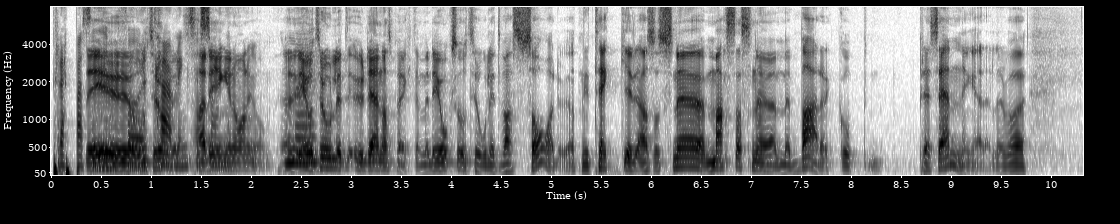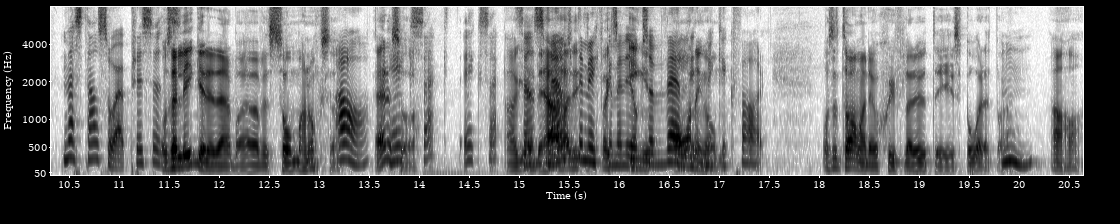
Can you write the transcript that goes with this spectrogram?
preppa Det sig är inför otroligt. tävlingssäsong. hade ingen aning om. Det Nej. är otroligt ur den aspekten, men det är också otroligt, vad sa du? Att ni täcker alltså snö, massa snö med bark och presenningar eller vad? Nästan så, precis. Och sen ligger det där bara över sommaren också? ja, är det så? exakt, exakt. Ja, sen det smälter jag mycket, men vi har också väldigt aning om. mycket kvar. Och så tar man det och skyfflar ut det i spåret bara? Mm. Jaha.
